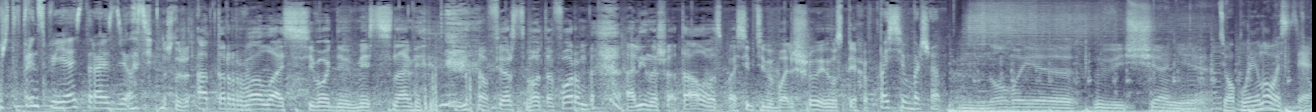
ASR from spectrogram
Что, в принципе, я и стараюсь делать. Ну что же, оторвалась сегодня вместе с нами на First Water Forum Алина Шаталова. Спасибо тебе большое и успехов. Спасибо большое. Новое вещание. Теплые новости.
